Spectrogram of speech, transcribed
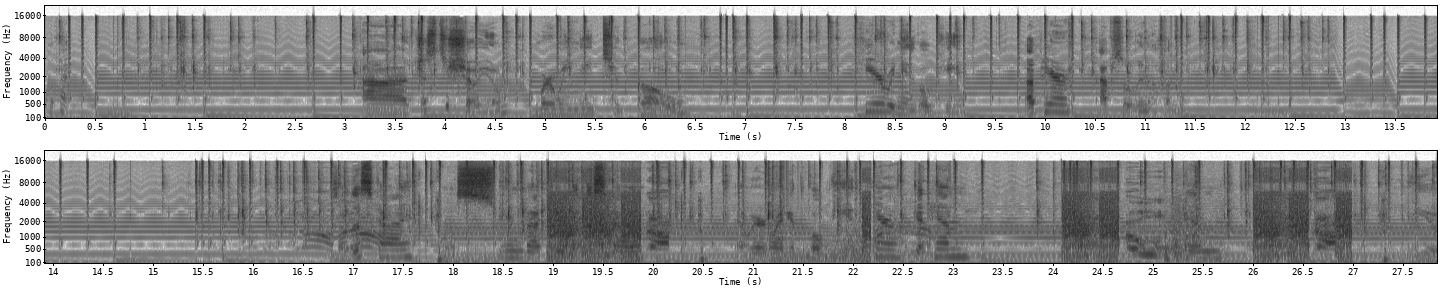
Okay. Uh, just to show you where we need to go. Here we need the gold key. Up here, absolutely nothing. So this guy, I'm gonna swing back here, get this guy, and we're going to get the gold key in here, get him, him, you.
